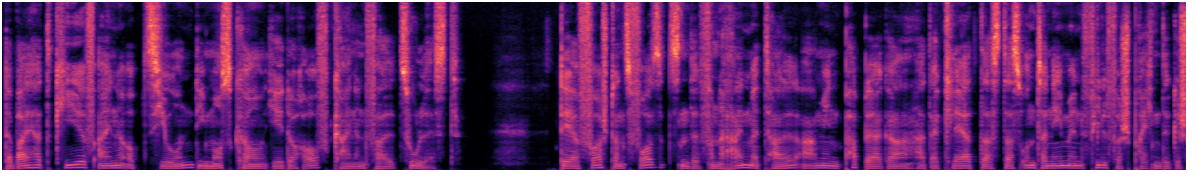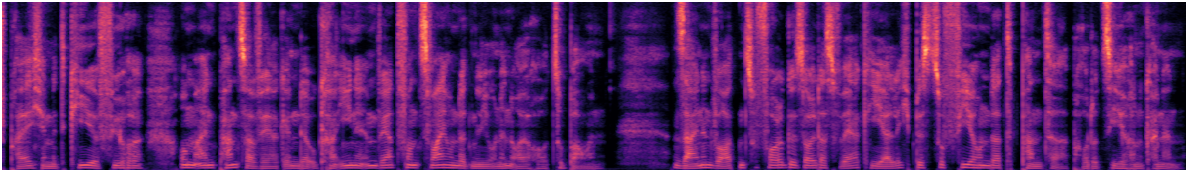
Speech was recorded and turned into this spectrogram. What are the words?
Dabei hat Kiew eine Option, die Moskau jedoch auf keinen Fall zulässt. Der Vorstandsvorsitzende von Rheinmetall, Armin Pappberger, hat erklärt, dass das Unternehmen vielversprechende Gespräche mit Kiew führe, um ein Panzerwerk in der Ukraine im Wert von 200 Millionen Euro zu bauen. Seinen Worten zufolge soll das Werk jährlich bis zu 400 Panther produzieren können.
